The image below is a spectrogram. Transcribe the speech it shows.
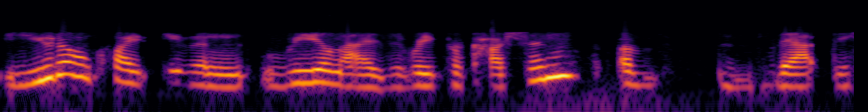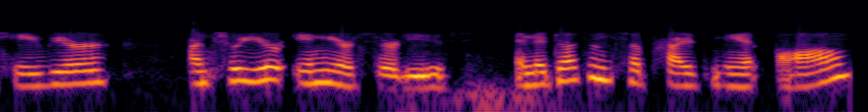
you don't quite even realize the repercussions of that behavior until you're in your 30s. And it doesn't surprise me at all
